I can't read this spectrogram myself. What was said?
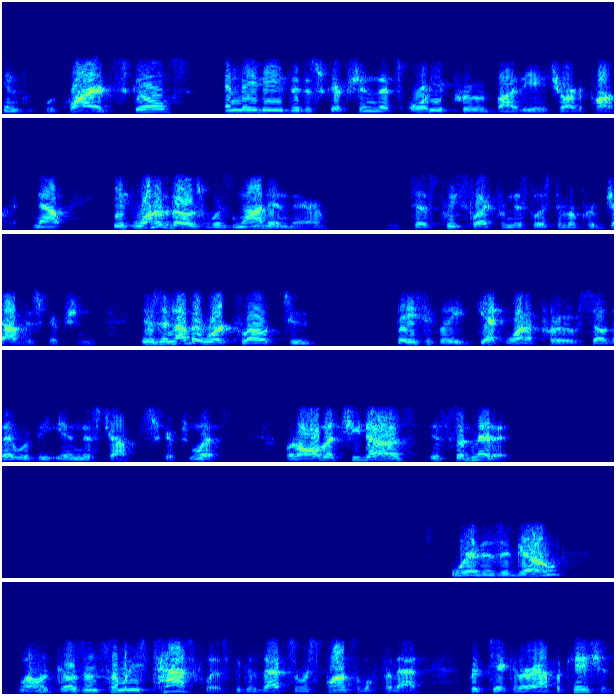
in required skills, and maybe the description that's already approved by the HR department. Now, if one of those was not in there, it says please select from this list of approved job descriptions. There's another workflow to basically get one approved so they would be in this job description list. But all that she does is submit it. Where does it go? Well, it goes on somebody's task list because that's responsible for that particular application.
